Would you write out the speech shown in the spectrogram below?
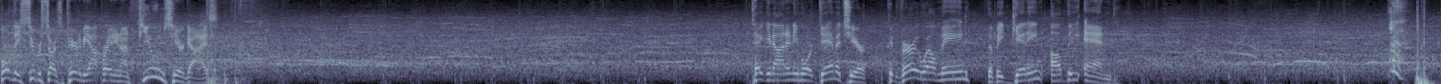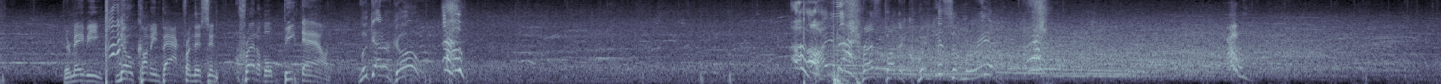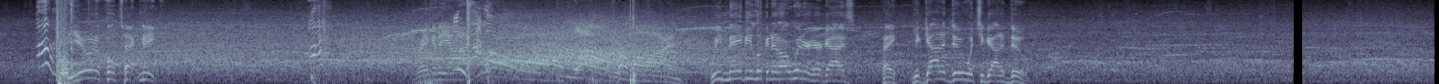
Both these superstars appear to be operating on fumes here, guys. Taking on any more damage here could very well mean the beginning of the end. There may be no coming back from this incredible beatdown. Look at her go. I am impressed by the quickness of Maria. Beautiful technique. Ah! Ring of the eye. Oh! Come on. We may be looking at our winner here, guys. Hey, you got to do what you got to do.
